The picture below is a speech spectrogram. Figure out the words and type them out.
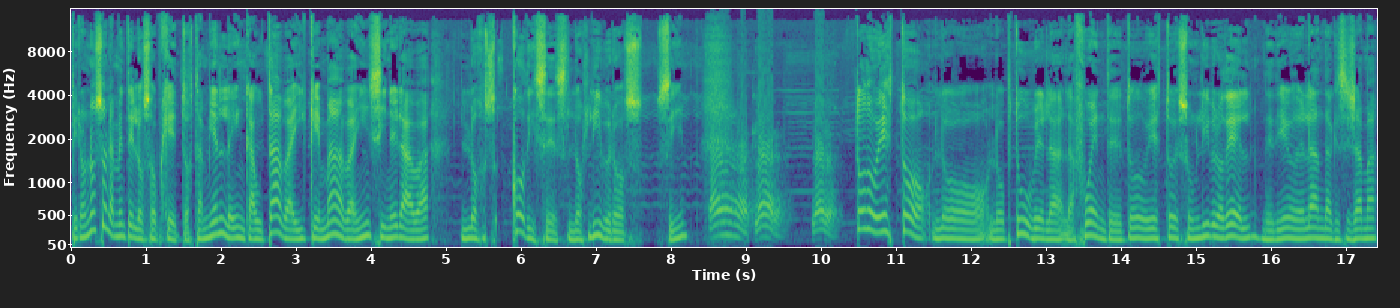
Pero no solamente los objetos, también le incautaba y quemaba, incineraba los códices, los libros, ¿sí? Ah, claro, claro. todo esto lo, lo obtuve, la, la, fuente de todo esto es un libro de él, de Diego de Landa, que se llama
